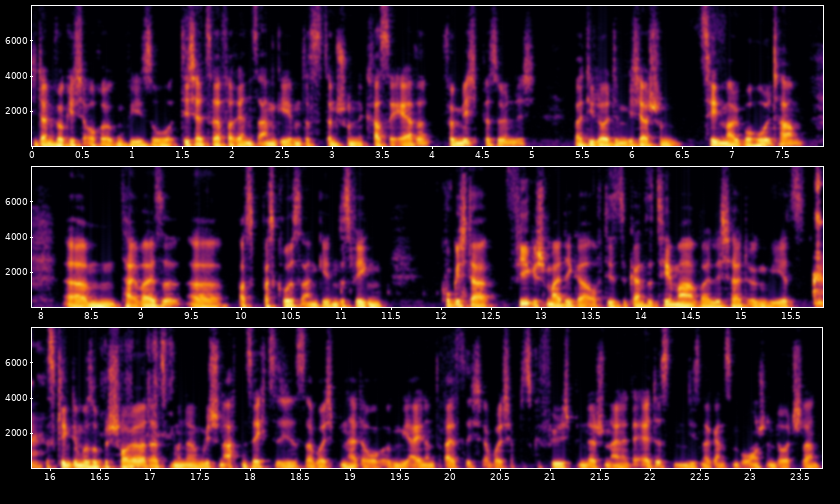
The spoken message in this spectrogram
die dann wirklich auch irgendwie so dich als Referenz angeben, das ist dann schon eine krasse Ehre für mich persönlich, weil die Leute mich ja schon zehnmal überholt haben, ähm, teilweise, äh, was, was Größe angeht. Und deswegen gucke ich da viel geschmeidiger auf dieses ganze Thema, weil ich halt irgendwie jetzt, das klingt immer so bescheuert, als wenn man irgendwie schon 68 ist, aber ich bin halt auch irgendwie 31, aber ich habe das Gefühl, ich bin da schon einer der Ältesten in dieser ganzen Branche in Deutschland.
